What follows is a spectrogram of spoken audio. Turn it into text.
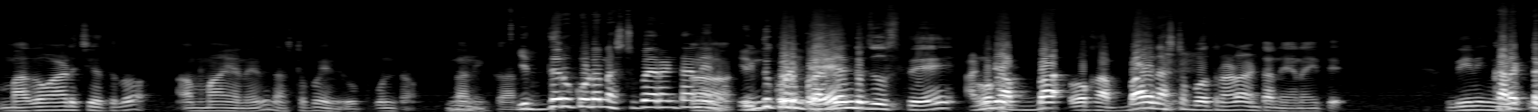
మగవాడి చేతిలో అమ్మాయి అనేది నష్టపోయింది ఒప్పుకుంటాం. దానికి ఇద్దరు కూడా నష్టపోయారంట నేను. ఎందుకంటే ప్రజెంట్ చూస్తే ఒక అన్ని- అబ్బా ఒక అబ్బాయి నష్టపోతున్నాడు అంట నేనైతే. దీనికి కరెక్ట్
